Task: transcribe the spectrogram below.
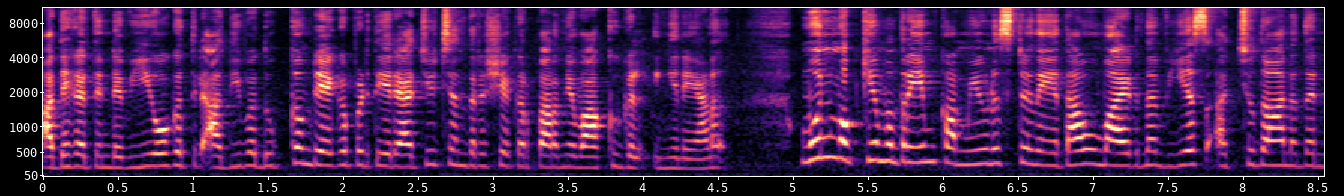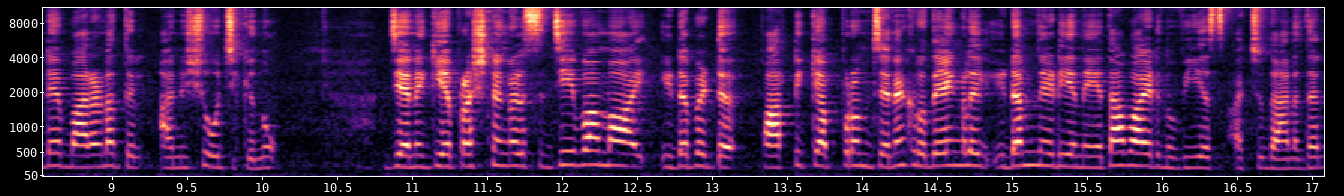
അദ്ദേഹത്തിന്റെ വിയോഗത്തിൽ അതീവ ദുഃഖം രേഖപ്പെടുത്തിയ രാജീവ് ചന്ദ്രശേഖർ പറഞ്ഞ വാക്കുകൾ ഇങ്ങനെയാണ്. മുൻ മുഖ്യമന്ത്രിയും കമ്മ്യൂണിസ്റ്റ് നേതാവുമായിരുന്ന വി എസ് അച്യുതാനന്ദന്റെ മരണത്തിൽ അനുശോചിക്കുന്നു. ജനകീയ പ്രശ്നങ്ങൾ സജീവമായി ഇടപെട്ട് പാർട്ടിക്കപ്പുറം ജനഹൃദയങ്ങളിൽ ഇടം നേടിയ നേതാവായിരുന്നു V S Achuthanandan.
